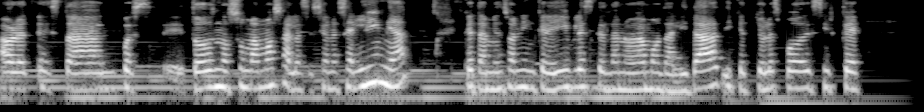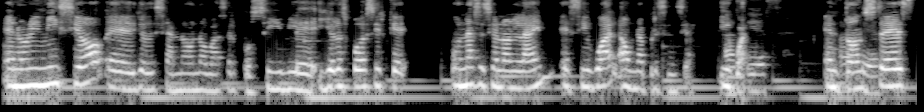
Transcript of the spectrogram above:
Ahora están, pues, eh, todos nos sumamos a las sesiones en línea, que también son increíbles, que es la nueva modalidad y que yo les puedo decir que en un inicio eh, yo decía, no, no va a ser posible. Y yo les puedo decir que una sesión online es igual a una presencial, igual. Así es. Entonces,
